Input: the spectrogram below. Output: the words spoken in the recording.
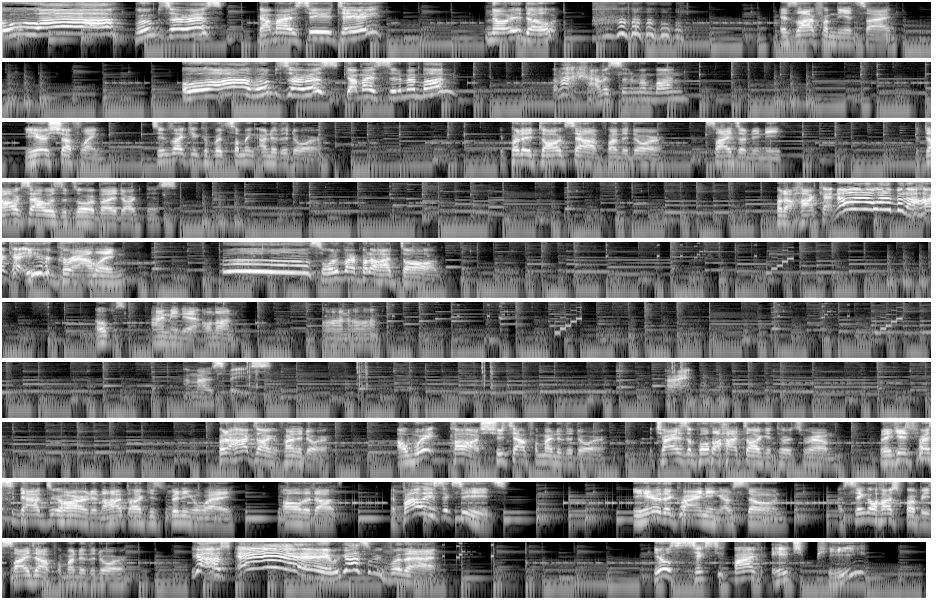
Ooh, ah! Room service? Got my CT? No, you don't. it's locked from the inside. Oh, ah, room service? Got my cinnamon bun? Don't I have a cinnamon bun? You hear shuffling. Seems like you could put something under the door. You put a dog salad in front of the door. Sides underneath. The dog salad was absorbed by the darkness. Put a hot cat. No, I don't want to put a hot cat. You're growling. So what if I put a hot dog? Oops, I didn't mean to do that. Hold on. Hold on, hold on. I'm out of space. Alright. Put a hot dog in front of the door. A wet paw shoots out from under the door. It tries to pull the hot dog into its room, but it keeps pressing down too hard and the hot dog is spinning away. All the dots. And finally succeeds. You hear the grinding of stone. A single hush puppy slides out from under the door. You got Gosh, hey! We got something for that. Heals 65 HP?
